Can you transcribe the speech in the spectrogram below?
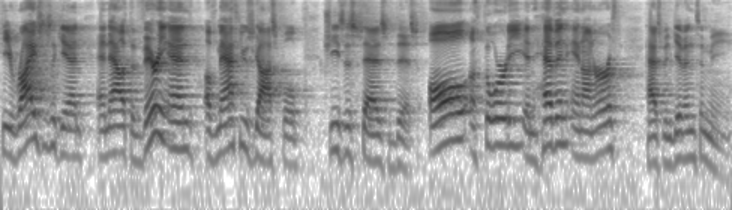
He rises again. And now, at the very end of Matthew's gospel, Jesus says this All authority in heaven and on earth has been given to me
